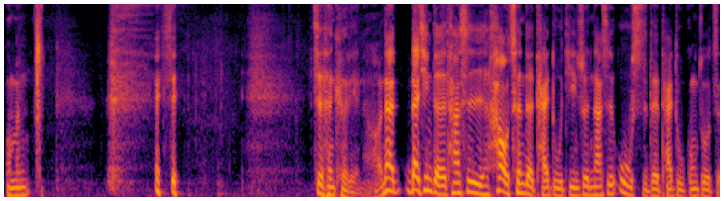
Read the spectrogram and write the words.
我们，这很可怜的哈。那赖清德他是号称的台独金孙，他是务实的台独工作者。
